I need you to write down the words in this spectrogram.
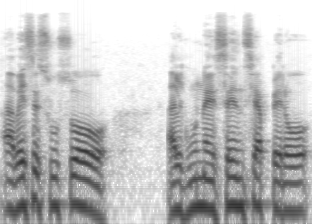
A veces uso alguna esencia, pero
